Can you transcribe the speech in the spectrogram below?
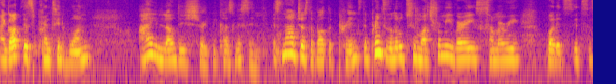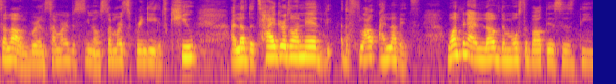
I got this printed one. I love this shirt because listen, it's not just about the print. The print is a little too much for me, very summery, but it's it's it's allowed. We're in summer, this you know, summer springy. It's cute. I love the tigers on there, the the flower. I love it one thing I love the most about this is the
